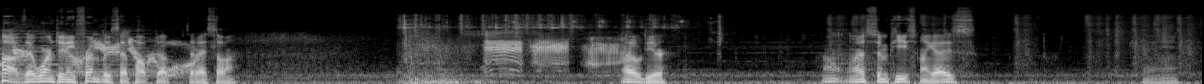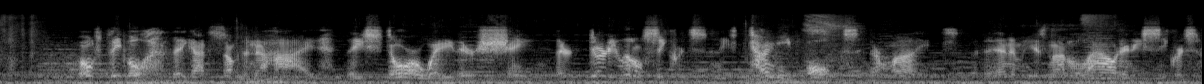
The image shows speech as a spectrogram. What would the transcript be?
Huh, there weren't any friendlies that popped up that I saw. Oh dear. Oh, rest in peace, my guys. Most people, they got something to hide. They store away their shame, their dirty little secrets, in these tiny vaults in their minds. But the enemy is not allowed any secrets in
